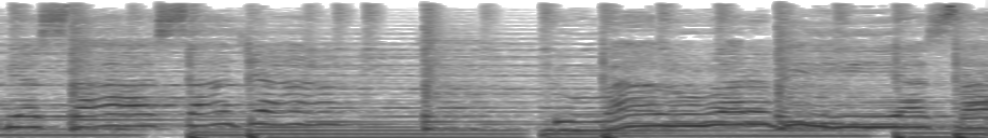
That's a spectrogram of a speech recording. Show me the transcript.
biasa saja. Tua luar biasa.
